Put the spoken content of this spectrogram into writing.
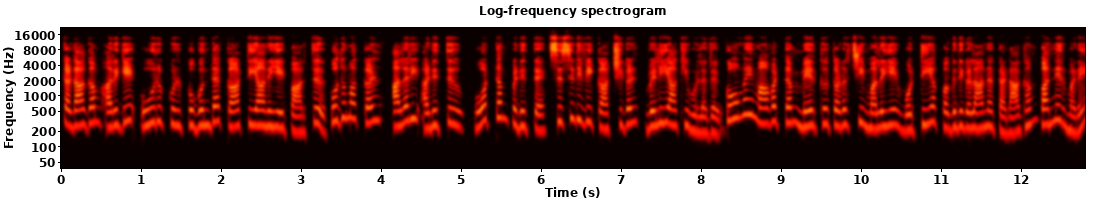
தடாகம் அருகே ஊருக்குள் புகுந்த காட்டு யானையை பார்த்து பொதுமக்கள் அலறி அடித்து ஓட்டம் பிடித்த சிசிடிவி காட்சிகள் வெளியாகியுள்ளது கோவை மாவட்டம் மேற்கு தொடர்ச்சி மலையை ஒட்டிய பகுதிகளான தடாகம் பன்னீர்மலை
